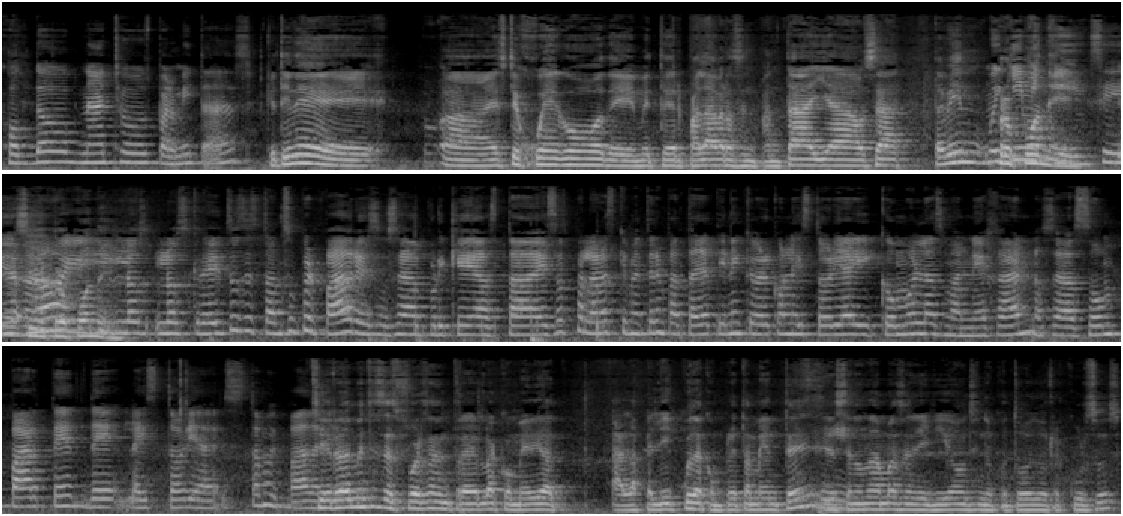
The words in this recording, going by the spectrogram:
Hot dog, nachos, palomitas. Que tiene ah, este juego de meter palabras en pantalla, o sea, también Muy propone. gimmicky, sí. Sí, no, propone. y los, los créditos están súper padres, o sea, porque hasta esas palabras que meten en pantalla tienen que ver con la historia y cómo las manejan, o sea, son parte de la historia. Eso está muy padre. Sí, realmente se esfuerzan en traer la comedia a la película completamente, Sí. este, no nada más en el guion, sino con todos los recursos.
